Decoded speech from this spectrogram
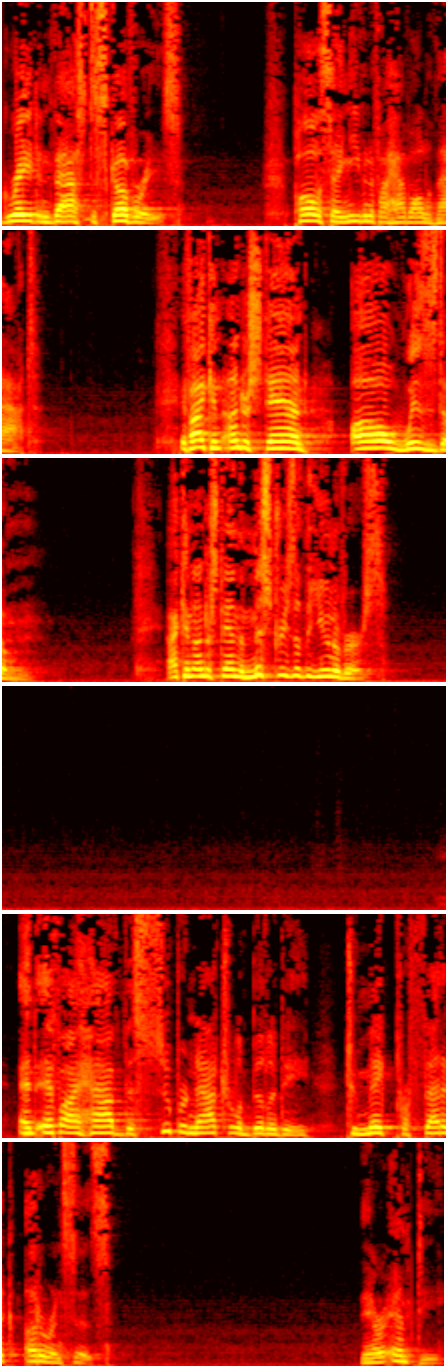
great and vast discoveries. Paul is saying, even if I have all of that, if I can understand all wisdom, I can understand the mysteries of the universe, and if I have this supernatural ability to make prophetic utterances, they are empty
